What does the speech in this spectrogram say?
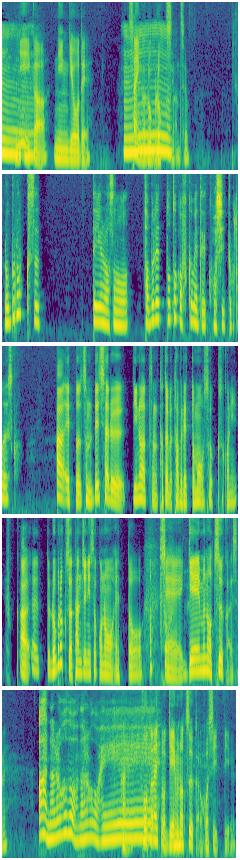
2位が人形で、3位がロブロックスなんですよ。ロブロックスっていうのはそのタブレットとか含めて欲しいってことですか？あ、えっと、そのデジタルっていうのは、その例えばタブレットもそそこに、あ、えっと、ロブロックスは単純にそこの、えっと、えーゲームの通貨ですね。あなるほどなるほど。へえ、はい。フォートナイトもゲームの通貨が欲しいっていう。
